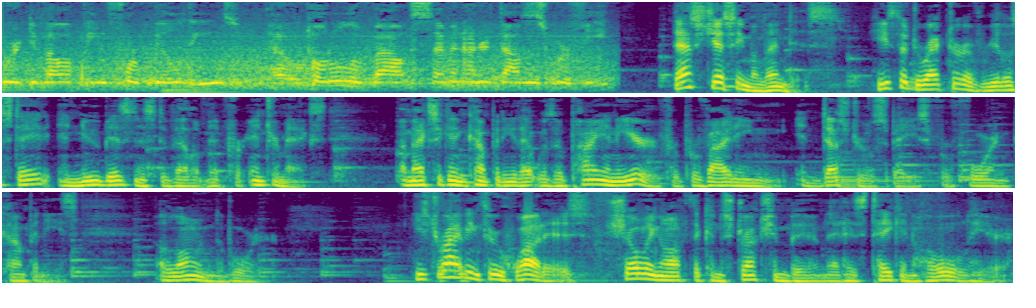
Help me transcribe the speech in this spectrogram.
We're developing four buildings, total of about 700,000 square feet. That's Jesse Melendez. He's the director of real estate and new business development for Intermex, a Mexican company that was a pioneer for providing industrial space for foreign companies along the border. He's driving through Juarez, showing off the construction boom that has taken hold here.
